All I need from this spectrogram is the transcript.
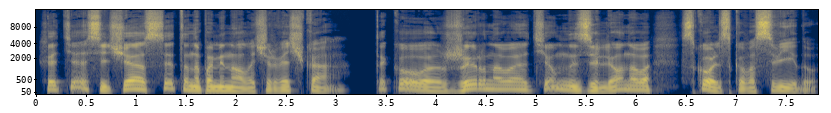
Хотя сейчас это напоминало червячка, такого жирного, темно-зеленого, скользкого с виду.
